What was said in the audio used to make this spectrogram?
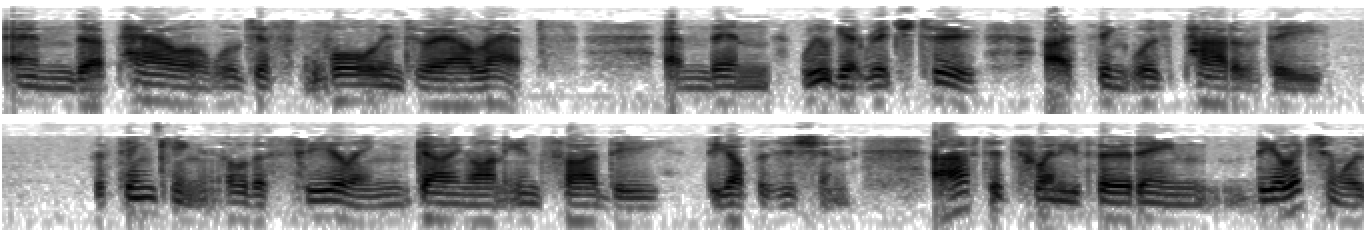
and uh, power will just fall into our laps and then we'll get rich too, I think was part of the, the thinking or the feeling going on inside the, the opposition. After 2013, the election was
